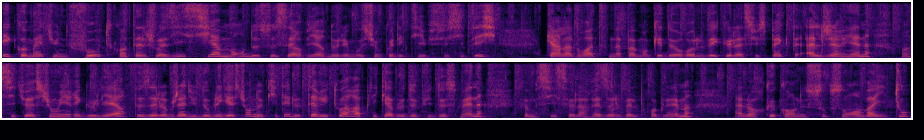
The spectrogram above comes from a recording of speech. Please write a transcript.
et commet une faute quand elle choisit sciemment de se servir de l'émotion collective suscitée car la droite n'a pas manqué de relever que la suspecte algérienne en situation irrégulière faisait l'objet d'une obligation de quitter le territoire applicable depuis deux semaines, comme si cela résolvait le problème, alors que quand le soupçon envahit tout,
